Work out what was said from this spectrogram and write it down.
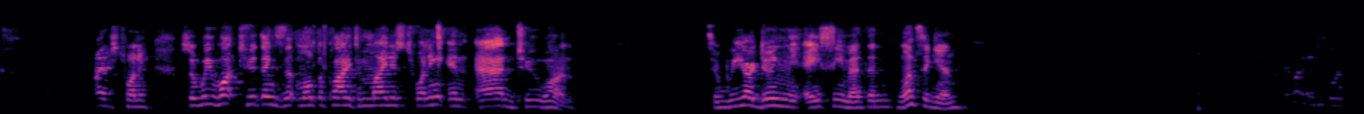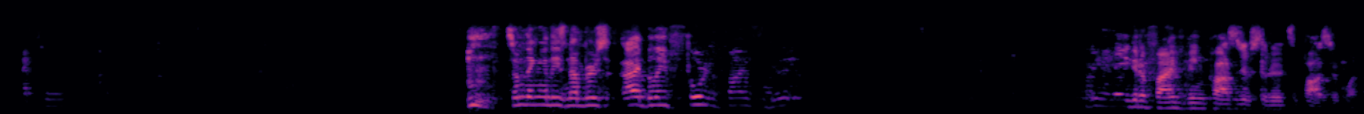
minus 20. So we want two things that multiply to minus 20 and add to 1. So we are doing the AC method once again. something in these numbers. I believe four and five to do it. Negative five being positive so that it's a positive one.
